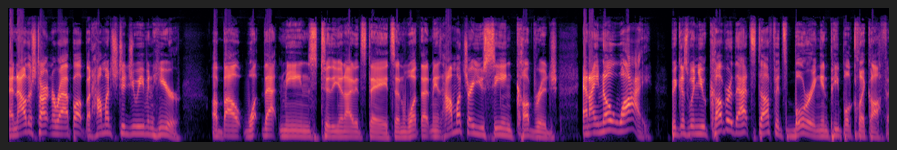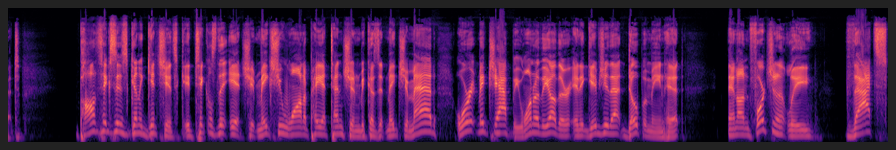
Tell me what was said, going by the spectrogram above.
And now they're starting to wrap up, but how much did you even hear about what that means to the United States and what that means? How much are you seeing coverage? And I know why. Because when you cover that stuff, it's boring and people click off it politics is going to get you. It's, it tickles the itch. It makes you want to pay attention because it makes you mad or it makes you happy, one or the other, and it gives you that dopamine hit. And unfortunately, that's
